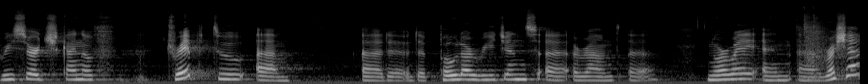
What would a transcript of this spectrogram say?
research kind of trip to um, uh, the, the polar regions uh, around uh, Norway and uh, Russia.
